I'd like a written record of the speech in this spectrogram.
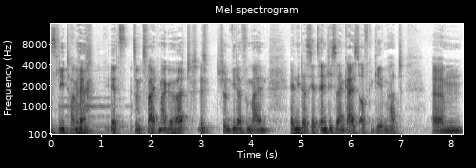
Dieses Lied haben wir jetzt zum zweiten Mal gehört. Schon wieder für mein Handy, das jetzt endlich seinen Geist aufgegeben hat. Ähm,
